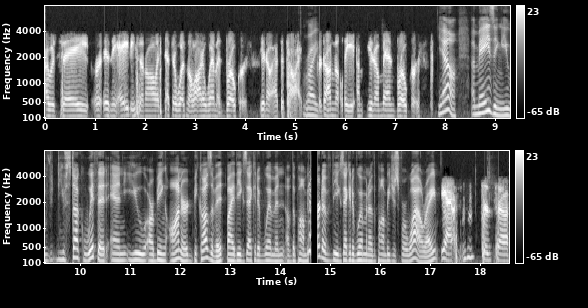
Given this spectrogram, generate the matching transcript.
I would say, or in the 80s and all like that, there wasn't a lot of women brokers, you know, at the time. Right. Predominantly, um, you know, men brokers. Yeah, amazing. You've you've stuck with it and you are being honored because of it by the executive women of the Palm part of the executive women of the Palm Beaches for a while, right? Yes, hmm since uh,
